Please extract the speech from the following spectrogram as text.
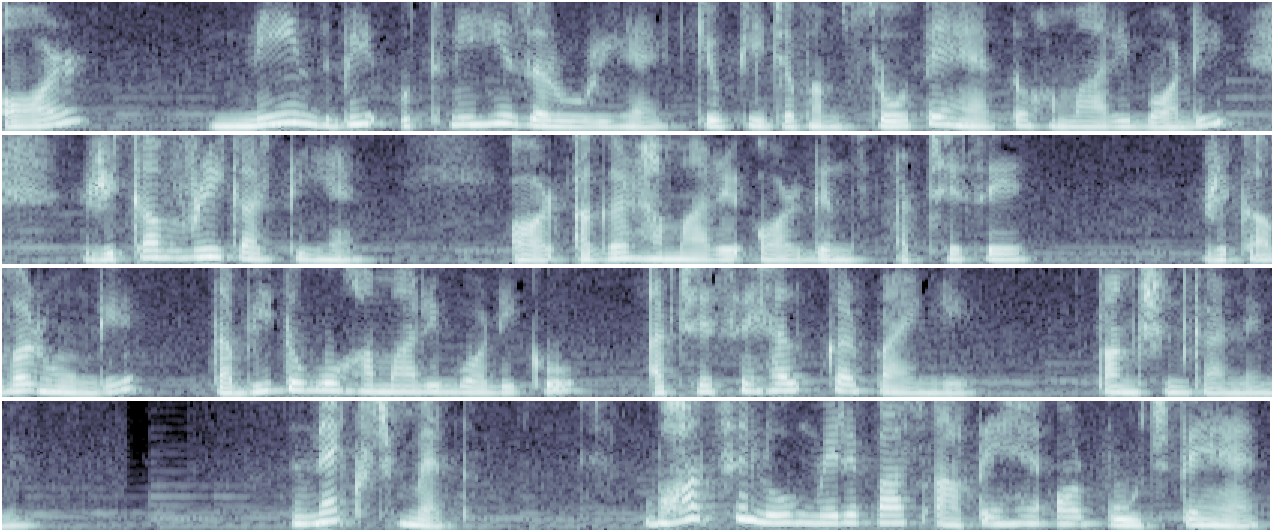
और नींद भी उतनी ही ज़रूरी है, क्योंकि जब हम सोते हैं तो हमारी बॉडी रिकवरी करती है। और अगर हमारे ऑर्गन्स अच्छे से रिकवर होंगे, तभी तो वो हमारी बॉडी को अच्छे से हेल्प कर पाएँगे फ़ंक्शन करने में। नेक्स्ट मिथ बहुत से लोग मेरे पास आते हैं और पूछते हैं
